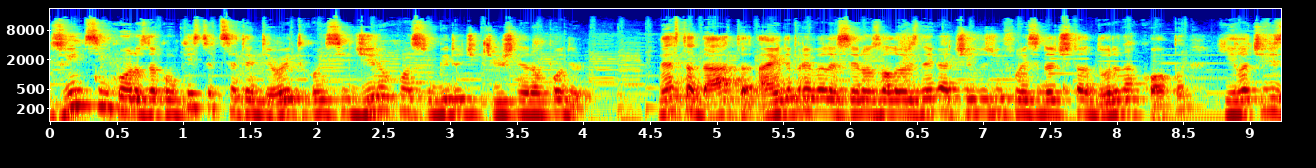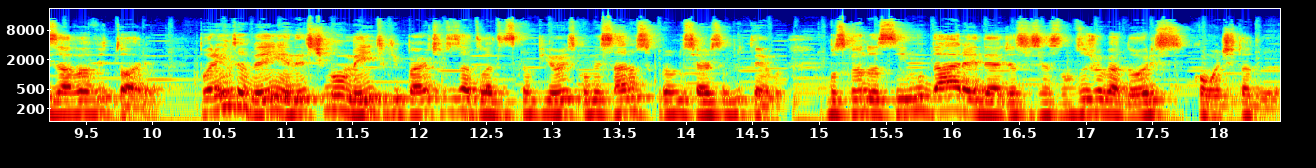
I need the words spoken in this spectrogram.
Os 25 anos da conquista de 78 coincidiram com a subida de Kirchner ao poder. Nesta data, ainda prevaleceram os valores negativos de influência da ditadura na Copa, que relativizava a vitória. Porém, também é neste momento que parte dos atletas campeões começaram a se pronunciar sobre o tema, buscando assim mudar a ideia de associação dos jogadores com a ditadura.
